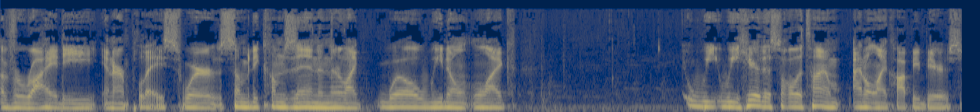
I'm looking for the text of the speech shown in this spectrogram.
a variety in our place where somebody comes in and they're like, "Well, we don't like." We we hear this all the time. I don't like hoppy beers.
